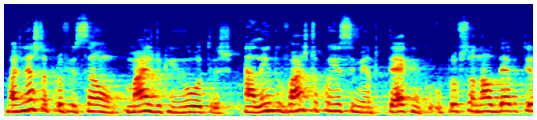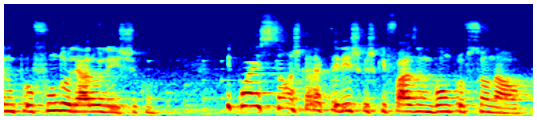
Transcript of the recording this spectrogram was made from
Mas nesta profissão, mais do que em outras, além do vasto conhecimento técnico, o profissional deve ter um profundo olhar holístico. E quais são as características que fazem um bom profissional?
